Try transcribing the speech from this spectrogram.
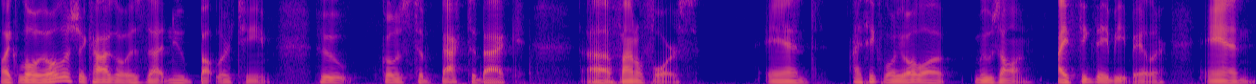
Like Loyola Chicago is that new Butler team who goes to back to back Final Fours. And I think Loyola moves on. I think they beat Baylor and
